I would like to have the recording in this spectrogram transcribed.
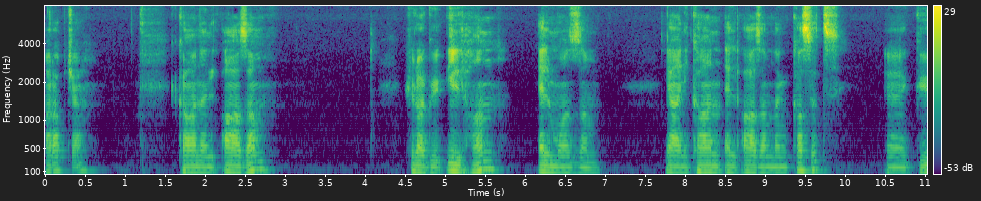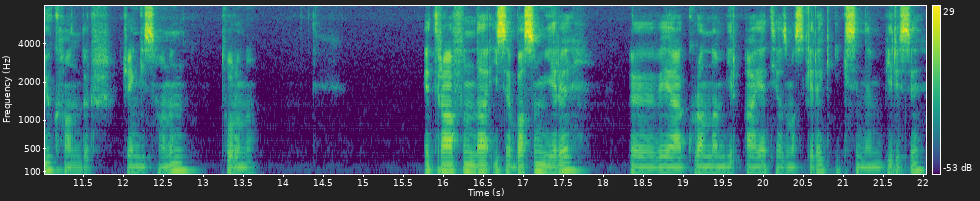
Arapça Kanel Azam Hülagü İlhan El Muazzam yani Kaan El Azam'dan kasıt e, Büyük Han'dır. Cengiz Han'ın torunu. Etrafında ise basım yeri e, veya Kur'an'dan bir ayet yazması gerek. İkisinden birisi.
